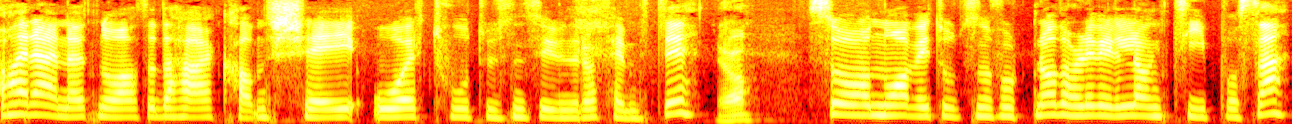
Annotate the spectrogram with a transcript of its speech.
har regna ut nå at det her kan skje i år 2750 Ja. Så nå er vi i 2014, og da har de veldig lang tid på seg.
